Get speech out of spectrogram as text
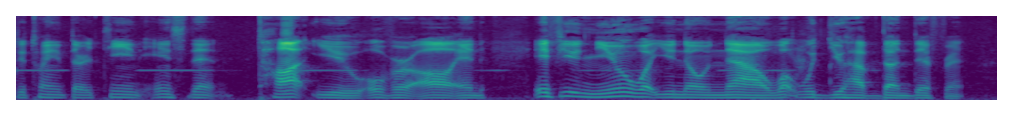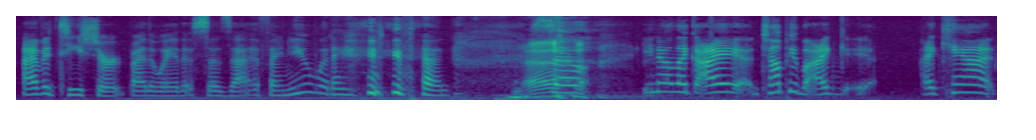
the 2013 incident taught you overall? And if you knew what you know now, what would you have done different? I have a T-shirt, by the way, that says that. If I knew what I knew then, so you know, like I tell people, I I can't.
